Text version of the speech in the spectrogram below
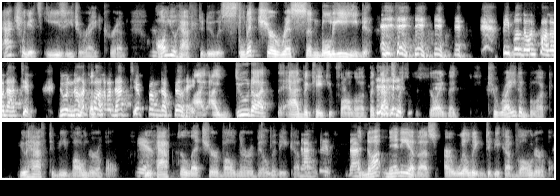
Actually, it's easy to write, Corinne. Mm-hmm. All you have to do is slit your wrists and bleed. People don't follow that tip. Do not but follow that tip from Dr. Light. I, I do not advocate you follow it, but that's what she's showing that to write a book, you have to be vulnerable. Yeah. You have to let your vulnerability come that's out. It. That's and not it. many of us are willing to become vulnerable.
